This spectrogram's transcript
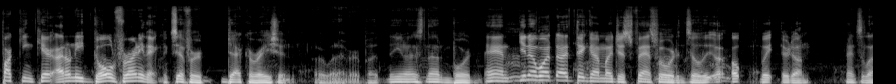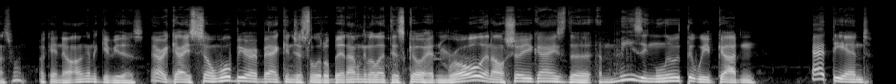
fucking cares? I don't need gold for anything except for decoration or whatever. But, you know, it's not important. And you know what? I think I might just fast forward until the... oh, oh wait, they're done. That's the last one. Okay, no, I'm gonna give you this. Alright guys, so we'll be right back in just a little bit. I'm gonna let this go ahead and roll, and I'll show you guys the amazing loot that we've gotten at the end.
